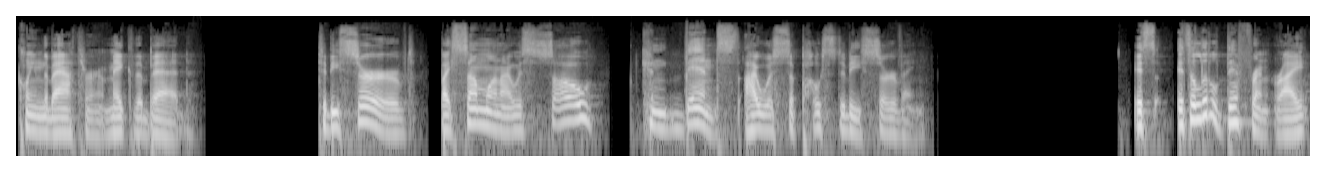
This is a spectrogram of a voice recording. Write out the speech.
clean the bathroom, make the bed. To be served by someone I was so convinced I was supposed to be serving. It's, it's a little different, right?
